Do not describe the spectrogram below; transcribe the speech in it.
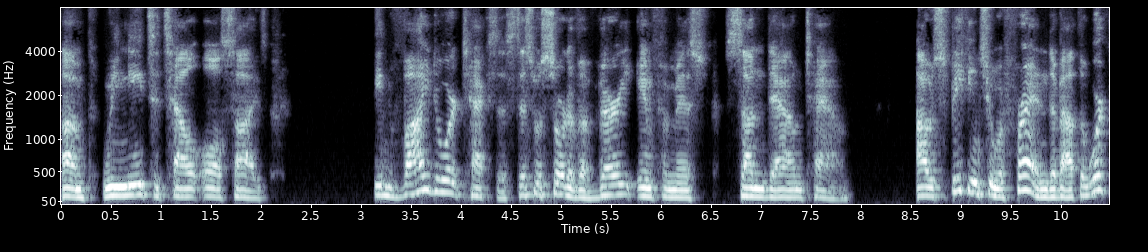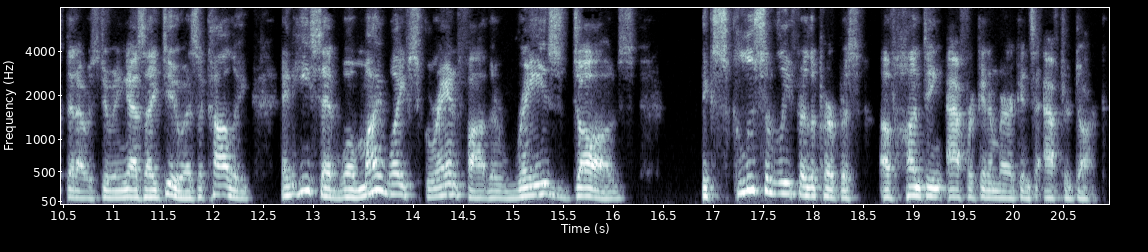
Um, we need to tell all sides. In Vidor, Texas, this was sort of a very infamous sundown town. I was speaking to a friend about the work that I was doing, as I do as a colleague, and he said, "Well, my wife's grandfather raised dogs exclusively for the purpose of hunting African Americans after dark."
